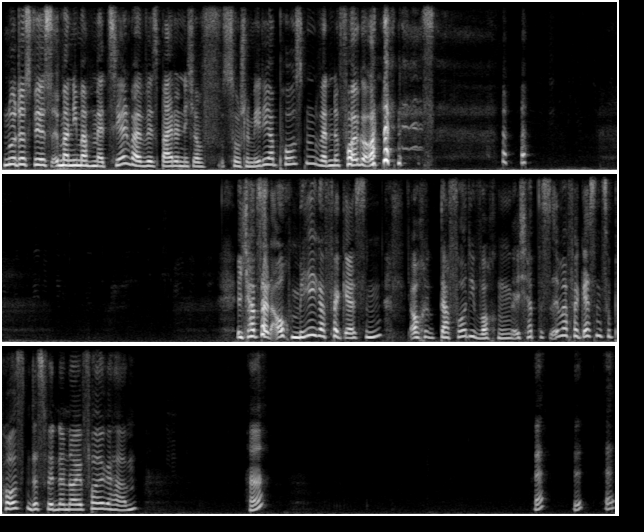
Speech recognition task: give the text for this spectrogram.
Nur, dass wir es immer niemandem erzählen, weil wir es beide nicht auf Social Media posten, wenn eine Folge online ist. Ich habe es halt auch mega vergessen. Auch davor die Wochen. Ich habe das immer vergessen zu posten, dass wir eine neue Folge haben. Hä? Hä? Hä? Hä?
